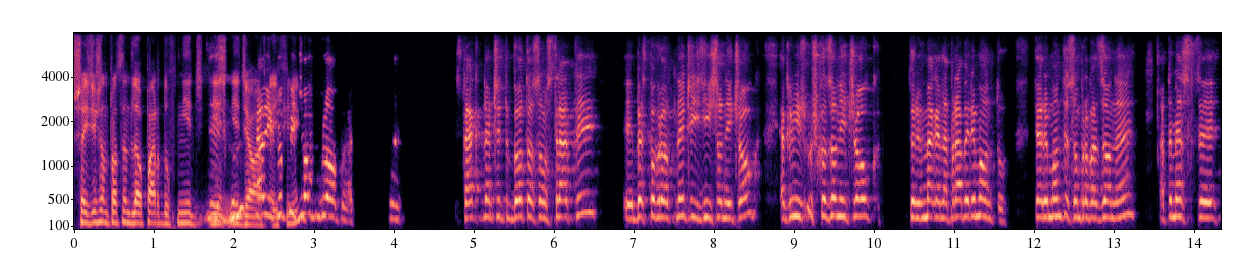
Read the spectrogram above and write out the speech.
60% Leopardów nie, nie, nie działa w tej chwili? czołgów Leopard. Tak, znaczy, bo to są straty y, bezpowrotne, czyli zniszczony czołg, jak również uszkodzony czołg, który wymaga naprawy remontu. Te remonty są prowadzone, natomiast y,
